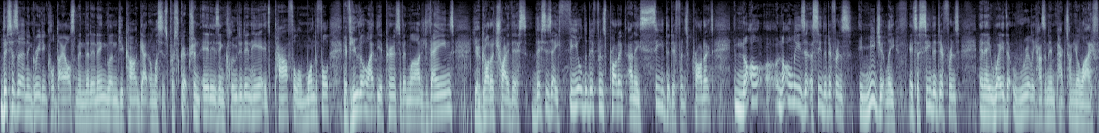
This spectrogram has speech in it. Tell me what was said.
this is an ingredient called diosmin that in England you can't get unless it's prescription. It is included in here. It's powerful and wonderful. If you don't like the appearance of enlarged veins, you've gotta try this. This is a feel the difference product and a see the difference product. Not not only is it a see the difference immediately, it's a see the difference in a way that really has an impact on your life.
